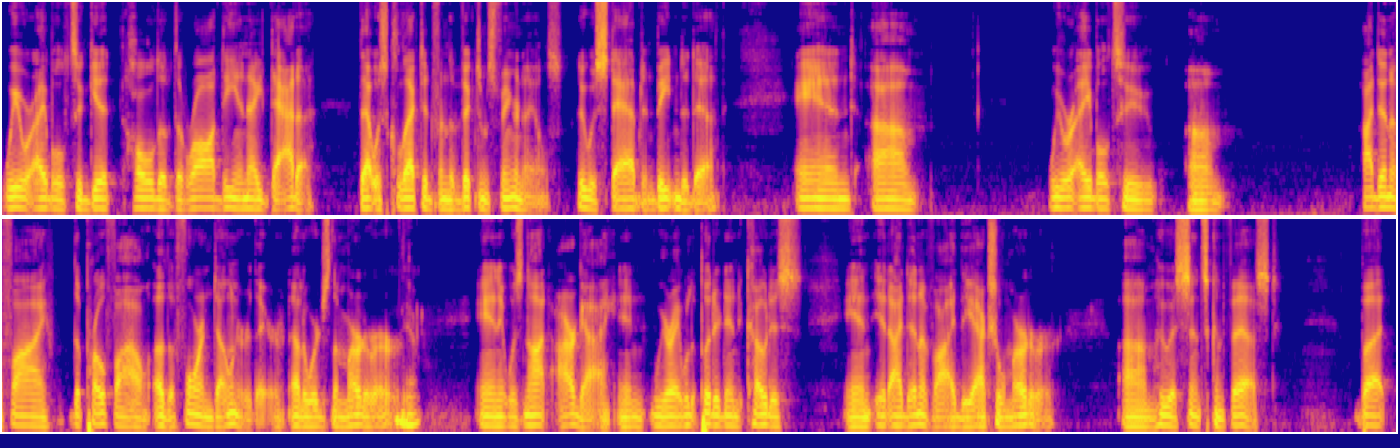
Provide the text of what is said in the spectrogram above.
we were able to get hold of the raw DNA data that was collected from the victim's fingernails, who was stabbed and beaten to death and um, we were able to um, identify the profile of the foreign donor there. In other words, the murderer. Yeah. And it was not our guy, and we were able to put it into CODIS, and it identified the actual murderer, um, who has since confessed. But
